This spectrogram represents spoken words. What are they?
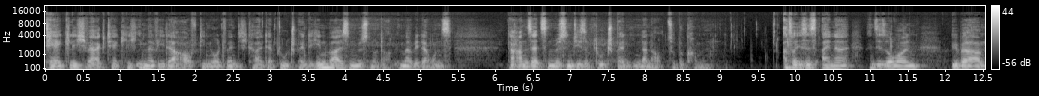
täglich, werktäglich immer wieder auf die Notwendigkeit der Blutspende hinweisen müssen und auch immer wieder uns daran setzen müssen, diese Blutspenden dann auch zu bekommen. Also ist es eine, wenn Sie so wollen, über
